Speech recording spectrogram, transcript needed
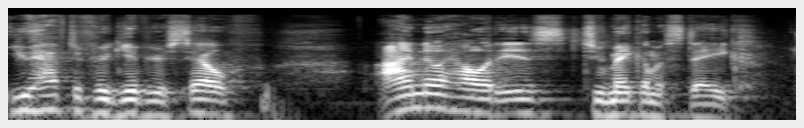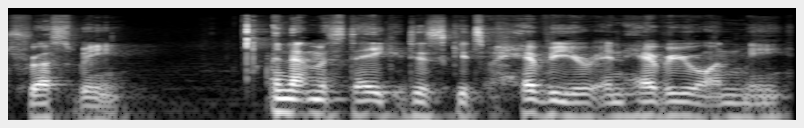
you have to forgive yourself. I know how it is to make a mistake, trust me. And that mistake just gets heavier and heavier on me.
